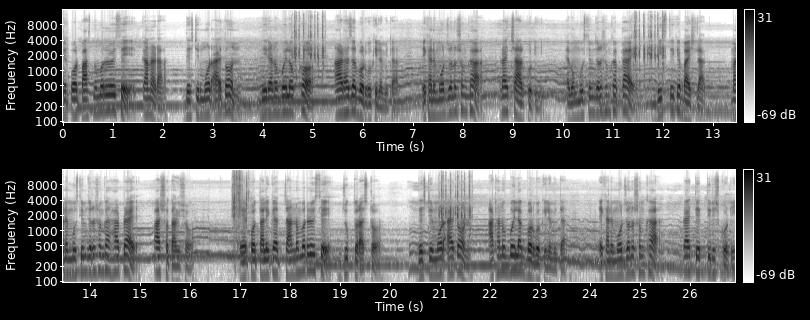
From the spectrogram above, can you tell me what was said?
এরপর পাঁচ নম্বরে রয়েছে কানাডা। দেশটির মোট আয়তন নিরানব্বই লক্ষ আট হাজার বর্গ কিলোমিটার। এখানে মোট জনসংখ্যা প্রায় চার কোটি এবং মুসলিম জনসংখ্যা প্রায় বিশ থেকে বাইশ লাখ মানে মুসলিম জনসংখ্যার হার প্রায় পাঁচ শতাংশ। এরপর তালিকার চার নম্বরে রয়েছে যুক্তরাষ্ট্র। দেশটির মোট আয়তন আটানব্বই লাখ বর্গ কিলোমিটার। এখানে মোট জনসংখ্যা প্রায় তেত্রিশ কোটি।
